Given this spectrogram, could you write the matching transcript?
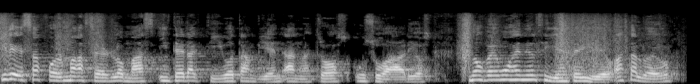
y de esa forma hacerlo más interactivo también a nuestros usuarios. Nos vemos en el siguiente video. Hasta luego.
